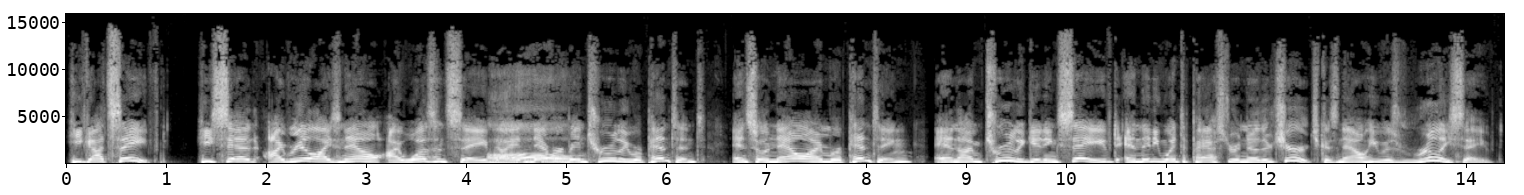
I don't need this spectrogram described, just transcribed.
He got saved. He said, I realize now I wasn't saved. I had never Oh. been truly repentant. And so now I'm repenting and I'm truly getting saved. And then he went to pastor another church because now he was really saved.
